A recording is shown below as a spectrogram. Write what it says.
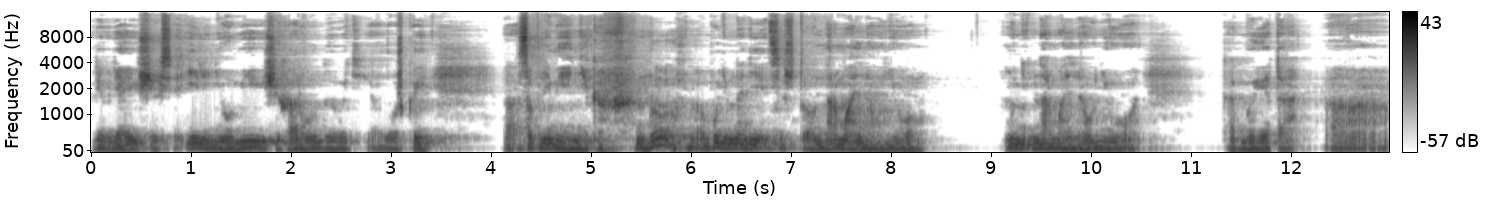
кривляющихся или не умеющих орудовать ложкой соплеменников. Ну, будем надеяться, что нормально у него, нормально у него как бы это а,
